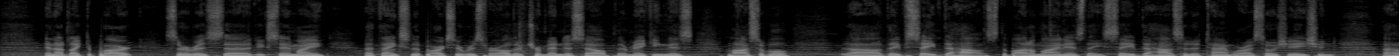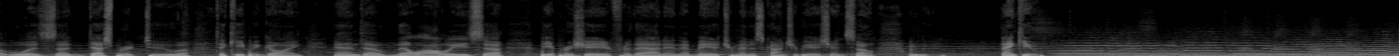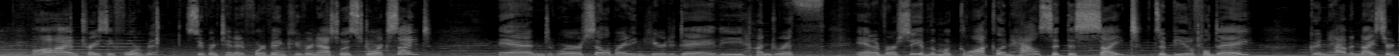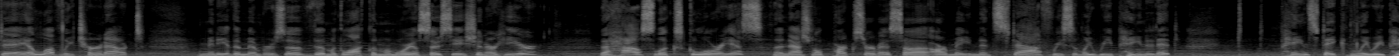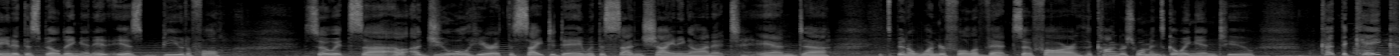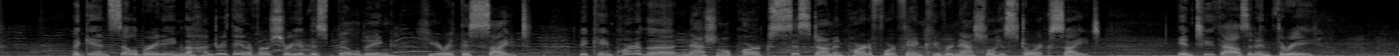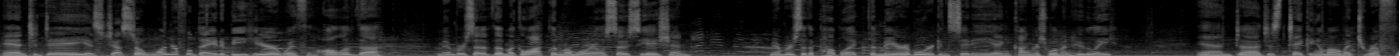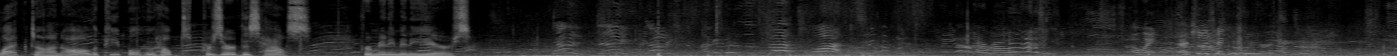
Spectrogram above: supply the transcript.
And I'd like to part service uh, to extend my uh, thanks to the Park Service for all their tremendous help. They're making this possible. Uh, they've saved the house. The bottom line is they saved the house at a time where our association uh, was uh, desperate to uh, to keep it going, and uh, they'll always uh, be appreciated for that, and have made a tremendous contribution. So, um, thank you. Hi, I'm Tracy Fortmann, Superintendent at Fort Vancouver National Historic Site, and we're celebrating here today the 100th anniversary of the McLoughlin House at this site. It's a beautiful day. Couldn't have a nicer day, a lovely turnout. Many of the members of the McLoughlin Memorial Association are here. The house looks glorious. The National Park Service, uh, our maintenance staff, recently repainted it, painstakingly repainted this building, and it is beautiful. So it's uh, a, jewel here at the site today with the sun shining on it, and uh, it's been a wonderful event so far. The Congresswoman's going in to cut the cake, again celebrating the 100th anniversary of this building here at this site. Became part of the National Parks system and part of Fort Vancouver National Historic Site in 2003. And today is just a wonderful day to be here with all of the members of the McLoughlin Memorial Association, members of the public, the mayor of Oregon City, and Congresswoman Hooley, and uh, just taking a moment to reflect on all the people who helped preserve this house for many, many years. Oh wait, actually take me here.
